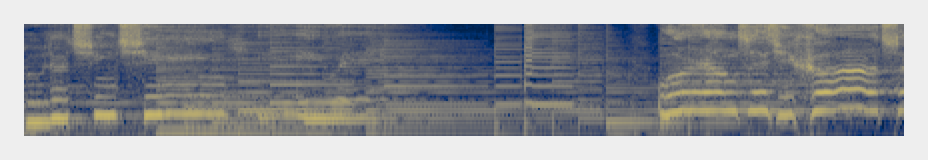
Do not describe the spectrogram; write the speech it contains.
除了轻轻依偎，我让自己喝醉。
